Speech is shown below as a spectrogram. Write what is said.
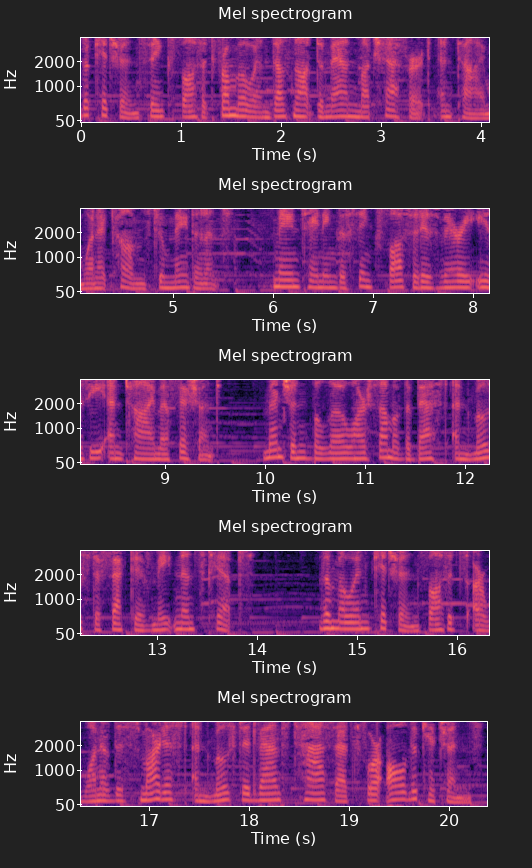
The kitchen sink faucet from Moen does not demand much effort and time when it comes to maintenance. Maintaining the sink faucet is very easy and time efficient. Mentioned below are some of the best and most effective maintenance tips. The Moen kitchen faucets are one of the smartest and most advanced assets for all the kitchens.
